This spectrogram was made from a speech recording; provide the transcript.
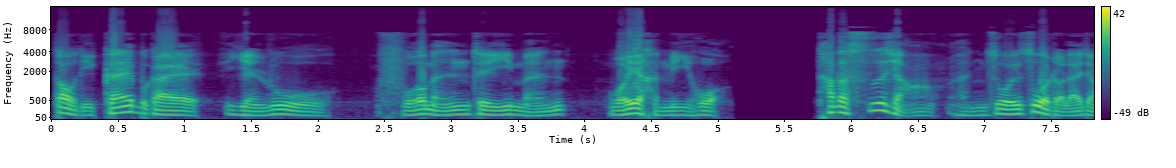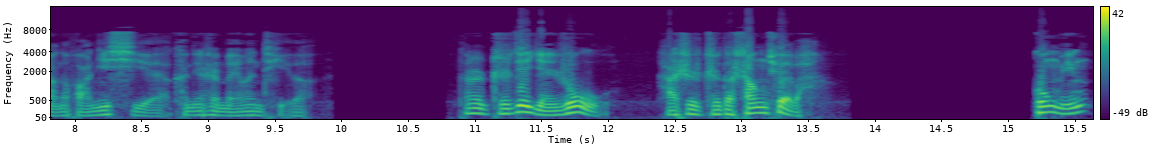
到底该不该引入？佛门这一门，我也很迷惑。他的思想啊，你作为作者来讲的话，你写肯定是没问题的。但是直接引入还是值得商榷吧。公明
